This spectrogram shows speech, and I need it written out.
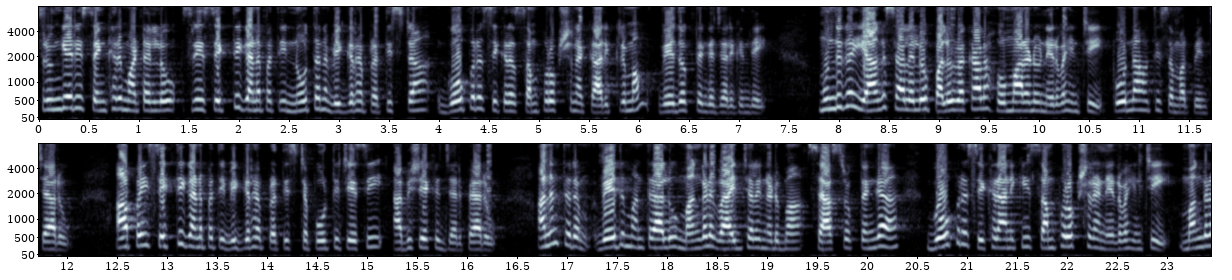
శృంగేరి శంకర మఠంలో శ్రీ శక్తి గణపతి నూతన విగ్రహ ప్రతిష్ట గోపుర శిఖర సంప్రోక్షణ కార్యక్రమం వేదోక్తంగా జరిగింది. ముందుగా యాగశాలలో పలు రకాల హోమాలను నిర్వహించి పూర్ణాహుతి సమర్పించారు. ఆపై శక్తి గణపతి విగ్రహ ప్రతిష్ట పూర్తి చేసి అభిషేకం జరిపారు. అనంతరం వేద మంత్రాలు మంగళ వాయిద్యాల నడుమ శాస్త్రోక్తంగా గోపుర శిఖరానికి సంప్రోక్షణ నిర్వహించి మంగళ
